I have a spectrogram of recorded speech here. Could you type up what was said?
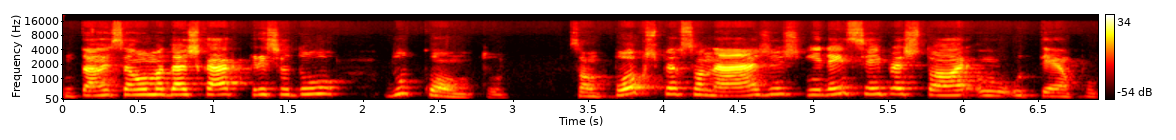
Então, essa é uma das características do, do conto. São poucos personagens e nem sempre a história, o, o tempo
